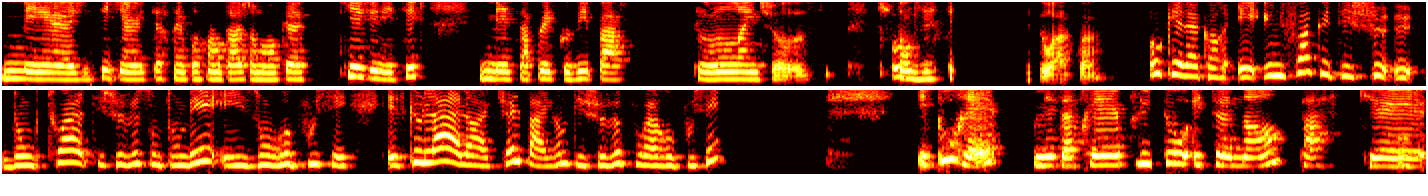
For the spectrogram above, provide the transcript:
mais euh, je sais qu'il y a un certain pourcentage dans mon cas qui est génétique, mais ça peut être causé par plein de choses qui sont différentes de toi, quoi. Ok, d'accord. Et une fois que tes cheveux, donc toi, tes cheveux sont tombés et ils ont repoussé, est-ce que là, à l'heure actuelle, par exemple, tes cheveux pourraient repousser? Ils pourraient, mais ça serait plutôt étonnant parce que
